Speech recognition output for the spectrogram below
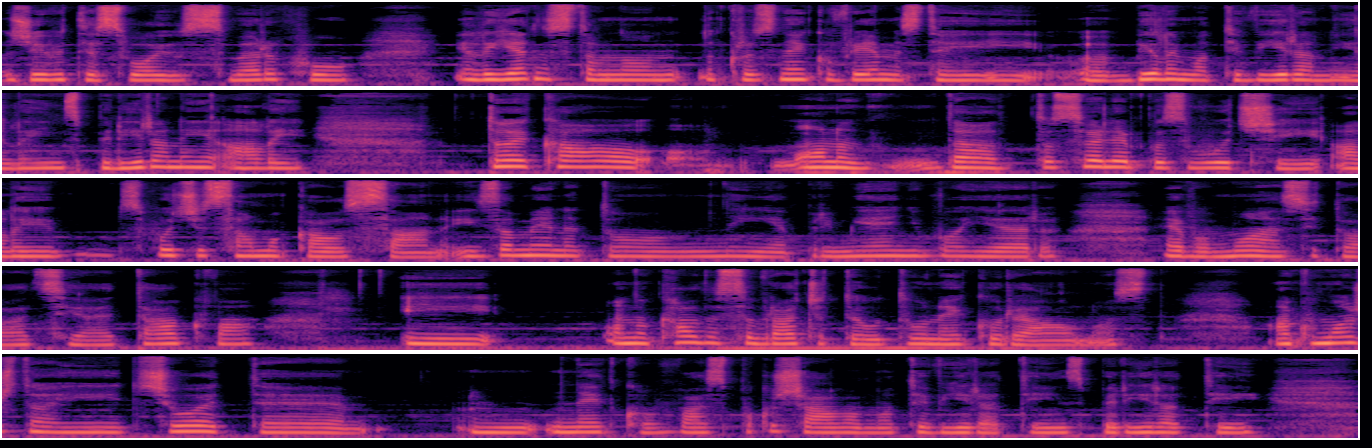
živite svoju svrhu ili jednostavno kroz neko vrijeme ste i bili motivirani ili inspirirani, ali to je kao ono da to sve lijepo zvuči ali zvuči samo kao san. I za mene to nije primjenjivo jer evo moja situacija je takva i ono kao da se vraćate u tu neku realnost. Ako možda i čujete netko vas pokušava motivirati, inspirirati,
